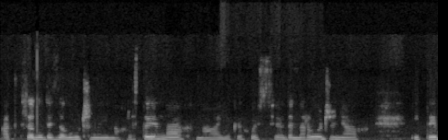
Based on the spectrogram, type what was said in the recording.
а ти все одно десь залучений на хрестинах, на якихось день народженнях, і ти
